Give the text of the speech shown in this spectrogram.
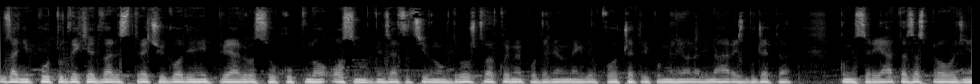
zadnji put u 2023. godini prijavilo se ukupno osam organizacija civilnog društva kojima je podeljeno negde oko 4,5 miliona dinara iz budžeta komisarijata za sprovođenje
